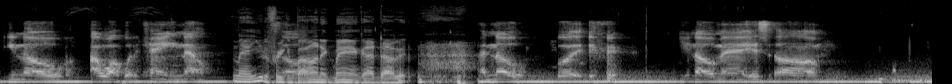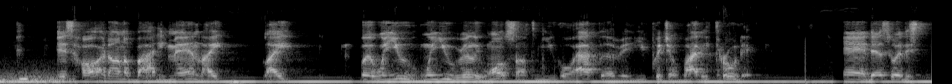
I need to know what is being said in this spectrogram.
You know, I walk with a cane now. Man, you the freaking So- bionic man, god dog it. I know, but you know, man, it's um, it's hard on the body, man. Like, like, but when you when you really want something, you go after it. You put your body through it, and that's what it's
